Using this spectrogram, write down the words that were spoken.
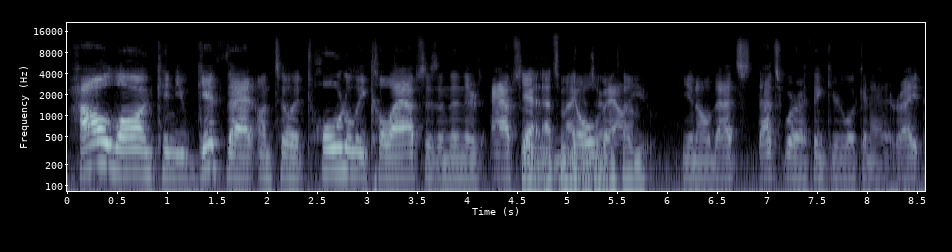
how long can you get that until it totally collapses and then there's absolutely yeah, that's my no concern with them. value? You know, that's that's where I think you're looking at it, right?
